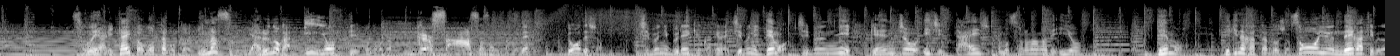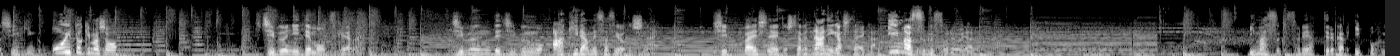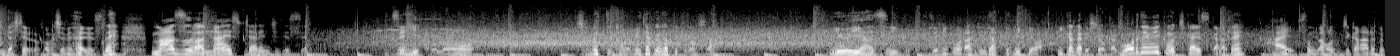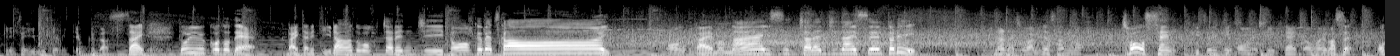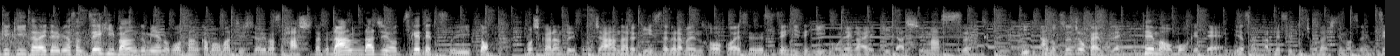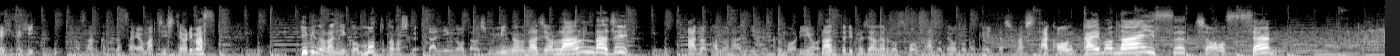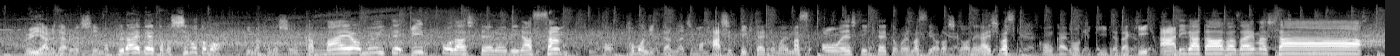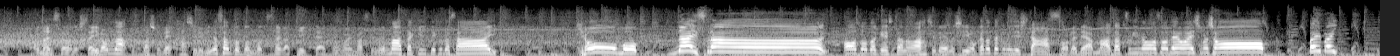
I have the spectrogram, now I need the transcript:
そのやりたいと思ったことを今すぐやるのがいいよっていう言葉がぐさー刺さったんですね。どうでしょう？自分にブレーキをかけない自分にでも自分に現状維持大事もうそのままでいいよ。でもできなかったらどうしよう？そういうネガティブなシンキング置いときましょう。自分にデモをつけない。自分で自分を諦めさせようとしない。失敗しないとしたら何がしたいか今すぐそれをやる今すぐそれやってるから一歩踏み出してるのかもしれないですねまずはナイスチャレンジですよぜひこの喋ってたら見たくなってきましたニューイヤーズイブ、ぜひご覧になってみてはいかがでしょうか。ゴールデンウィークも近いですからね。はい。そんなお時間ある時にぜひ見てみてください。ということで、バイタリティランドウォークチャレンジ特別会今回もナイスチャレンジ、ナイスエントリー。ラナジは皆さんの挑戦引き続き応援していきたいと思います。お聞きいただいている皆さんぜひ番組へのご参加もお待ちしております。ハッシュタグランラジをつけてツイートもしくはラントリップのジャーナルインスタグラムへの投稿 SNS ぜひぜひお願いいたします。あの通常回もねテーマを設けて皆さんからメッセージ頂戴してますのでぜひぜひご参加ください。お待ちしております。日々のランニングをもっと楽しくランニングを楽しむみんなのラジオランラジ。あなたのランにぬくもりをラントリップジャーナルのスポンサードでお届けいたしました。今回もナイス挑戦。VRWC もプライベートも仕事も今この瞬間前を向いて一歩出している皆さん。と共にランナジも走っていきたいと思います。応援していきたいと思います。よろしくお願いします。今回もお聴きいただきありがとうございました。同じ空の下いろんな場所で走る皆さんとどんどんつながっていきたいと思いますのでまた聞いてください。今日もナイスラン。お届けしたのは走る MC 岡田匠でした。それではまた次の放送でお会いしましょう。バイバイ。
